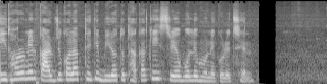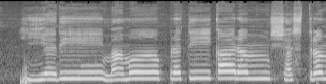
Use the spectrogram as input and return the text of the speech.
এই ধরনের কার্যকলাপ থেকে বিরত থাকাকেই শ্রেয় বলে মনে করেছেন यदि मम प्रतीकारं शस्त्रं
